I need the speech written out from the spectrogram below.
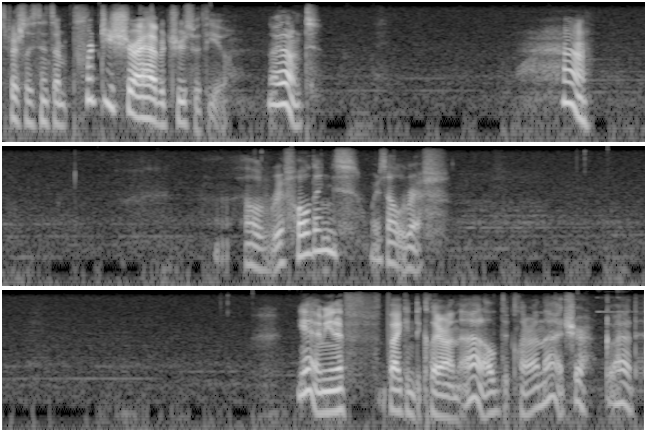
Especially since I'm pretty sure I have a truce with you. No, I don't. Huh. El Rif Holdings? Where's El Rif? Yeah, I mean, if, if I can declare on that, I'll declare on that. Sure, go ahead.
